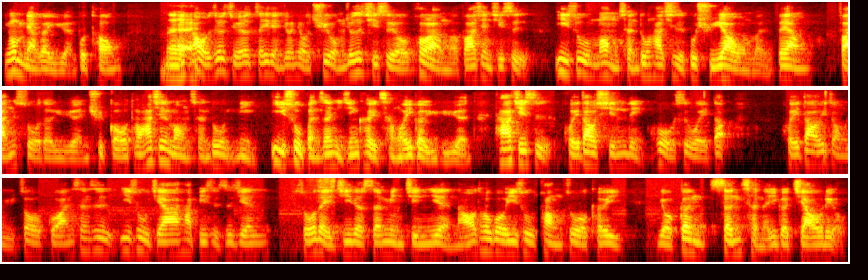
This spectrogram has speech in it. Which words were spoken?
因为我们两个语言不通。然后我就觉得这一点就很有趣。我们就是其实有后来我们发现，其实艺术某种程度它其实不需要我们非常繁琐的语言去沟通，它其实某种程度你艺术本身已经可以成为一个语言。它其实回到心灵，或者是回到回到一种宇宙观，甚至艺术家他彼此之间所累积的生命经验，然后透过艺术创作可以有更深层的一个交流。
